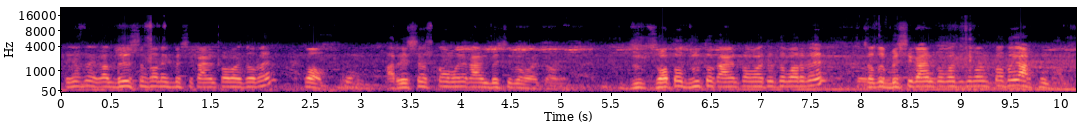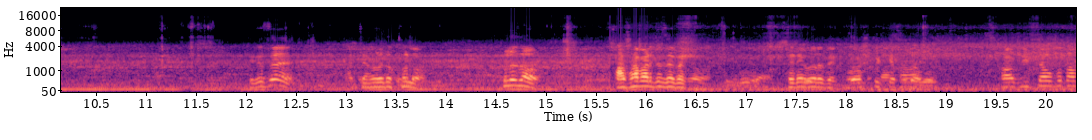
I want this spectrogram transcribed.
ঠিক আছে? কারণ রেজিস্ট্যান্স অনেক বেশি কারেন্ট প্রবাহিত হবে কম। আর রেজিস্ট্যান্স কম হলে কারেন্ট বেশি প্রবাহিত হবে। যত দ্রুত কারেন্ট প্রবাহিত হতে পারবে যত বেশি কারেন্ট প্রবাহিত হতে পারবে ততই আর্থিং ভালো ঠিক আছে? আচ্ছা এখন তো খোলো। খুলে দাও। আশা বাড়িতে যেটা করো সেটা করে দেখো। দশ ফিট কেটে যাব সব ইচ্ছা উপতাপ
